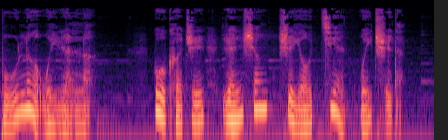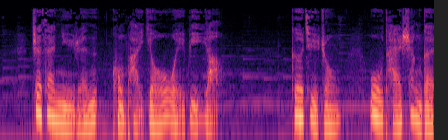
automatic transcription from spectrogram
不乐为人了。故可知人生是由剑维持的，这在女人恐怕尤为必要。歌剧中。舞台上的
